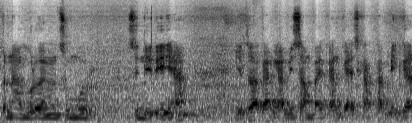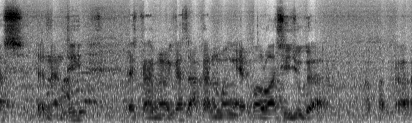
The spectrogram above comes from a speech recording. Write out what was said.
penanggulangan sumur sendirinya itu akan kami sampaikan ke SKK Migas dan nanti SKK Migas akan mengevaluasi juga apakah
